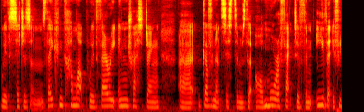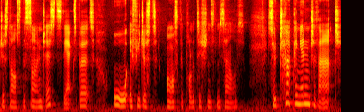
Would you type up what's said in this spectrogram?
with citizens, they can come up with very interesting uh, governance systems that are more effective than either if you just ask the scientists, the experts, or if you just ask the politicians themselves. So tapping into that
